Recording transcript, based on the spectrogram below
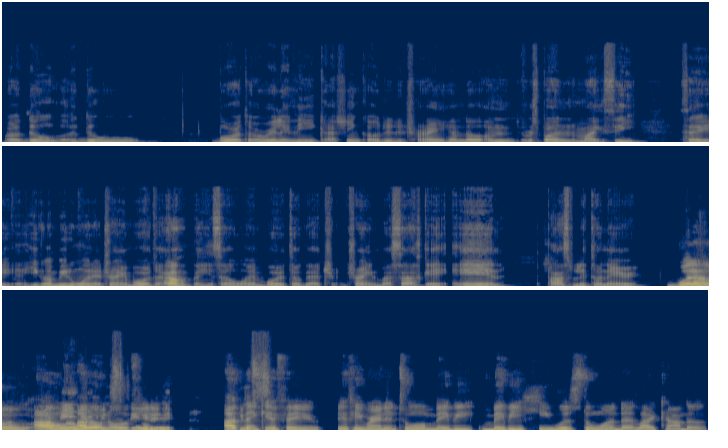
Well, do do Boruto really need Kashin Koji to train him though? I'm responding to Mike C. Say he gonna be the one that trained Boruto. I don't think so. When Boruto got tra- trained by Sasuke and possibly Toneri. Well, I I, don't- mean, I don't know if he- it. I think see- if he if he ran into him, maybe maybe he was the one that like kind of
